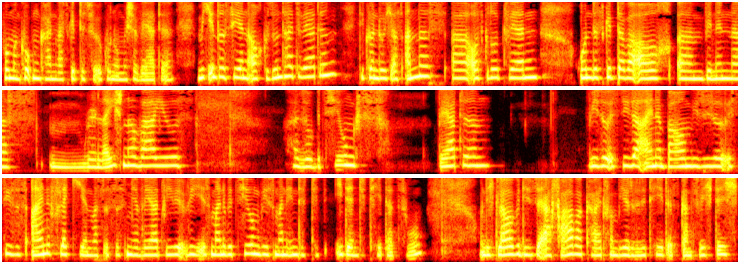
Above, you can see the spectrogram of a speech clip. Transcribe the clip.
wo man gucken kann, was gibt es für ökonomische Werte. Mich interessieren auch Gesundheitswerte, die können durchaus anders äh, ausgedrückt werden. Und es gibt aber auch, ähm, wir nennen das ähm, Relational Values, also Beziehungswerte. Wieso ist dieser eine Baum, wieso ist dieses eine Fleckchen, was ist es mir wert, wie, wie ist meine Beziehung, wie ist meine Identität dazu? Und ich glaube, diese Erfahrbarkeit von Biodiversität ist ganz wichtig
